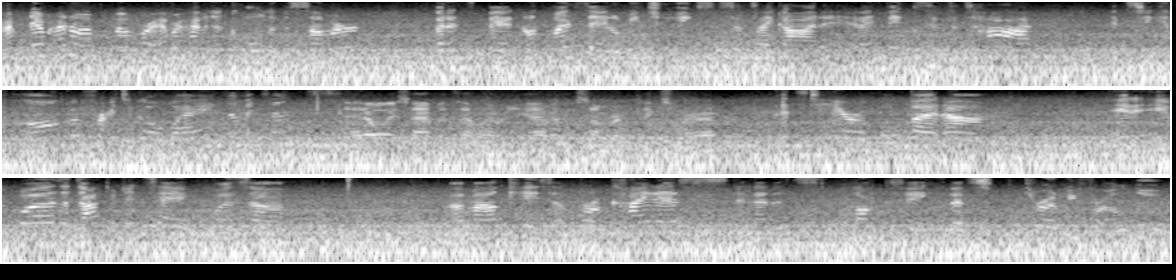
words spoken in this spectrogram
I've never. I don't remember ever having a cold in the summer, but it's been on Wednesday. It'll be two weeks since I got it, and I think since it's hot, it's taking longer for it to go away. Does that make sense? It always happens that way when you have it in the summer. It takes forever. It's terrible, but um, it, it was. A doctor did say it was um a mild case of bronchitis, and then it's lung thing that's thrown me for a loop.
